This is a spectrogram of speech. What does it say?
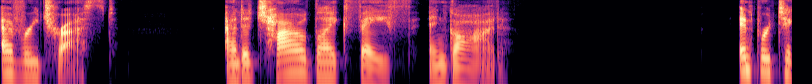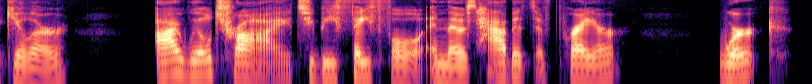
every trust, and a childlike faith in God. In particular, I will try to be faithful in those habits of prayer, work,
